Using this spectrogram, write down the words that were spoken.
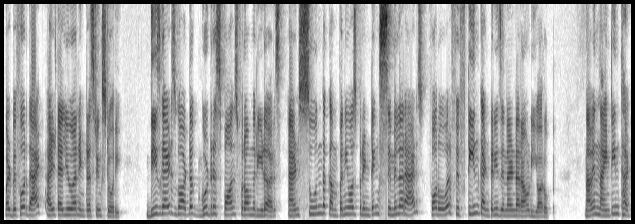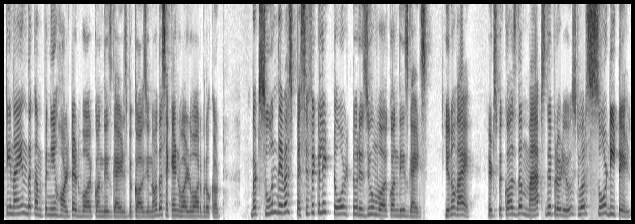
But before that, I'll tell you an interesting story. These guides got a good response from readers, and soon the company was printing similar ads for over 15 countries in and around Europe. Now, in 1939, the company halted work on these guides because, you know, the Second World War broke out. But soon they were specifically told to resume work on these guides. You know why? It's because the maps they produced were so detailed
